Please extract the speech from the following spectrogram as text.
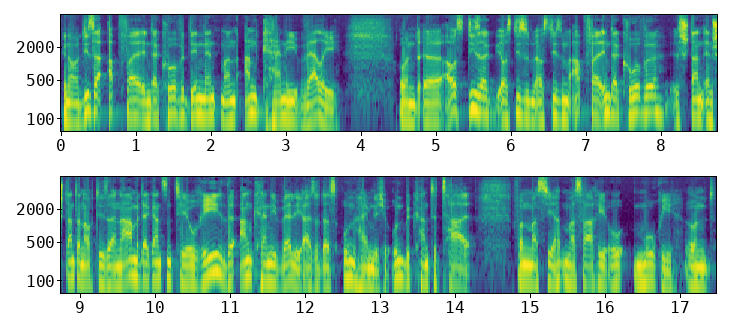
Genau, dieser Abfall in der Kurve, den nennt man Uncanny Valley. Und äh, aus, dieser, aus, diesem, aus diesem Abfall in der Kurve stand, entstand dann auch dieser Name der ganzen Theorie, The Uncanny Valley, also das unheimliche, unbekannte Tal von Masari Mori. Und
